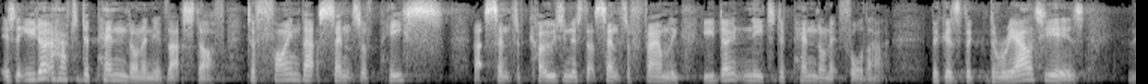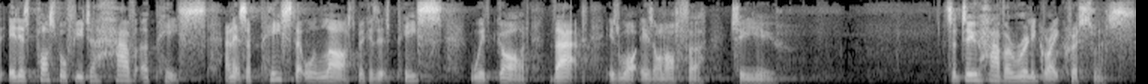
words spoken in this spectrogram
is that you don't have to depend on any of that stuff to find that sense of peace, that sense of coziness, that sense of family. You don't need to depend on it for that. Because the, the reality is, it is possible for you to have a peace. And it's a peace that will last because it's peace with God. That is what is on offer to you. So do have a really great Christmas.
